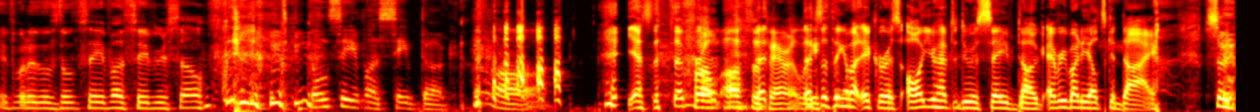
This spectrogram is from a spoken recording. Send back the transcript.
it's one of those don't save us, save yourself. Don't save us, save Doug. Oh. yes, that's a, From us, that- apparently. That's the thing about Icarus. All you have to do is save Doug. Everybody else can die. So,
